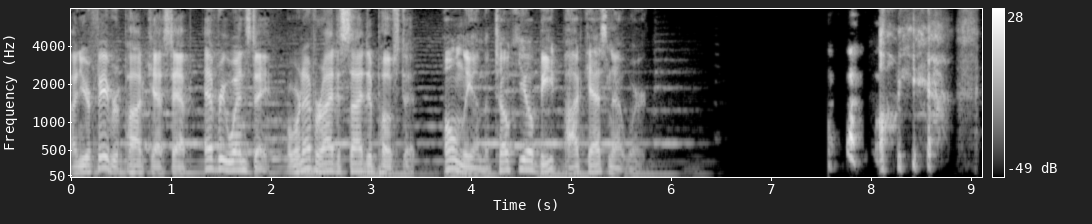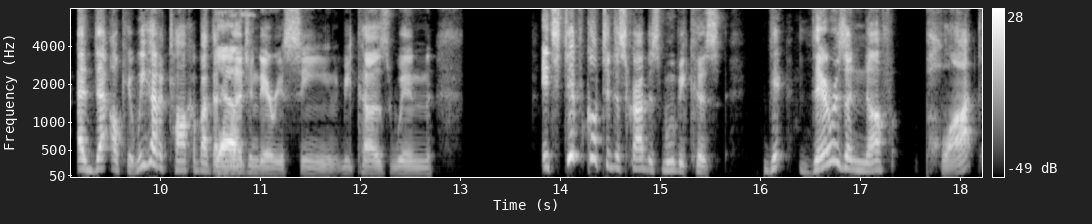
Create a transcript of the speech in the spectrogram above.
on your favorite podcast app every Wednesday or whenever I decide to post it. Only on the Tokyo Beat Podcast Network. Oh yeah, and that okay. We got to talk about that Yeah. legendary scene because when it's difficult to describe this movie because there, there is enough plot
